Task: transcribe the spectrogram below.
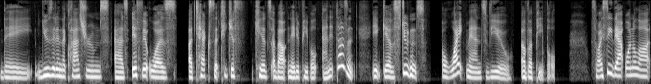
They use it in the classrooms as if it was a text that teaches kids about Native people, and it doesn't. It gives students a white man's view of a people. So I see that one a lot,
